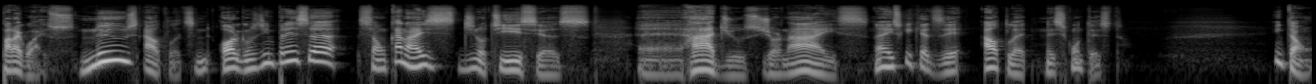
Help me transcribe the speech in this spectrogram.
paraguaios. News outlets, órgãos de imprensa são canais de notícias, é, rádios, jornais. É né? isso que quer dizer outlet nesse contexto. Então,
